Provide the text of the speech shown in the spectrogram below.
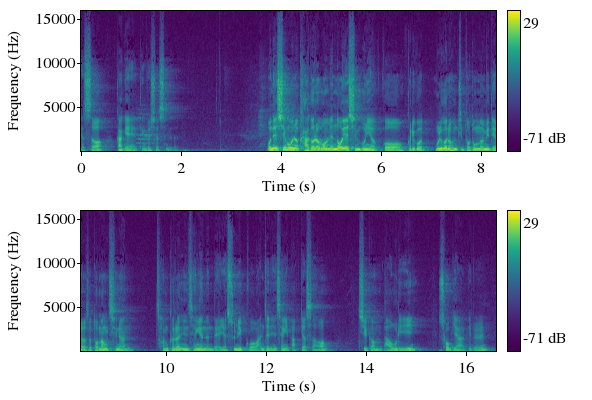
해서 가게 된 것이었습니다. 오네시모는 과거로 보면 노예 신분이었고 그리고 물건을 훔친 도둑놈이 되어서 도망치는 참 그런 인생이었는데 예수 믿고 완전 인생이 바뀌어서 지금 바울이 소개하기를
